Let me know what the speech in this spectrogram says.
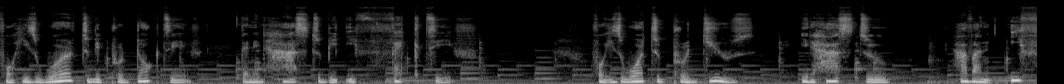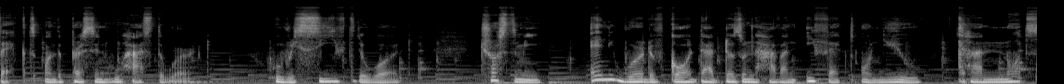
for his word to be productive, then it has to be effective. For his word to produce, it has to have an effect on the person who has the word, who received the word. Trust me, any word of God that doesn't have an effect on you cannot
